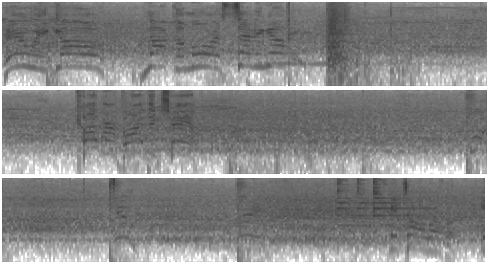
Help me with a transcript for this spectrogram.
Here we go. Nakamura setting up. Covered by the champ. It's all over. And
